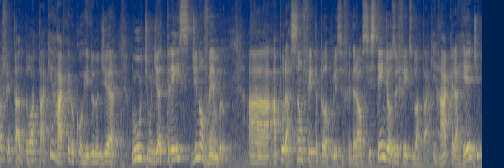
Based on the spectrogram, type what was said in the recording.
afetado pelo ataque hacker ocorrido no, dia, no último dia 3 de novembro. A apuração feita pela Polícia Federal se estende aos efeitos do ataque hacker à rede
